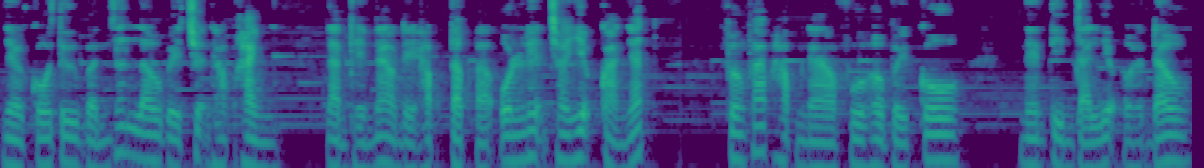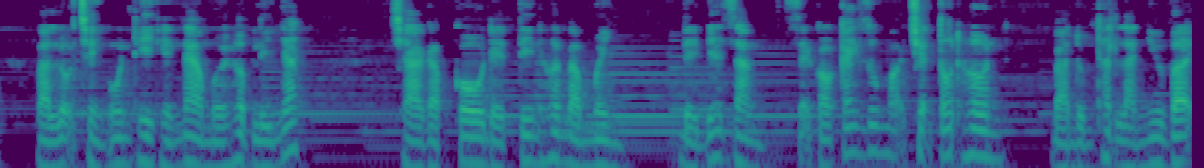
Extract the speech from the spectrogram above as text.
nhờ cô tư vấn rất lâu về chuyện học hành, làm thế nào để học tập và ôn luyện cho hiệu quả nhất. Phương pháp học nào phù hợp với cô, nên tìm tài liệu ở đâu và lộ trình ôn thi thế nào mới hợp lý nhất. Cha gặp cô để tin hơn vào mình, để biết rằng sẽ có cách giúp mọi chuyện tốt hơn và đúng thật là như vậy.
